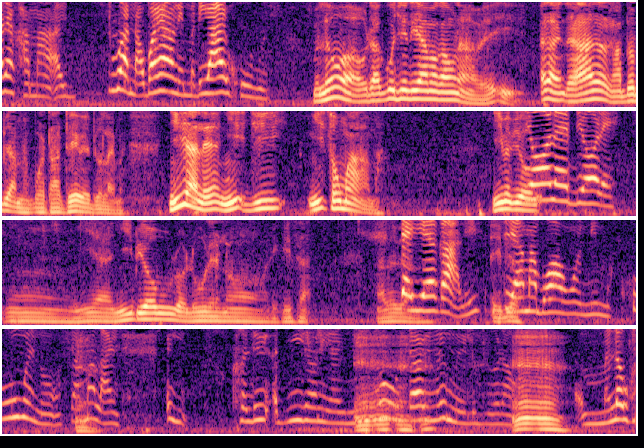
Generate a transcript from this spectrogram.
သွားတဲ့ခါမှာအဲသူကနောက်ပိုင်းကနေမတရားခိုးမယ်မလုံးအောင်ဒါကိုချင်းတရားမကောင်းတာပဲအေးအဲ့ဒါဒါကတော့ငါပြောပြမယ်ပေါ့ဒါဒဲပဲပြောလိုက်မယ်ညီကလည်းညီအကြီးညီဆုံးမအမှာညီမပြောဘူးပြောလဲပြောတယ်อืมညီကညီပြောဘူးတော့လိုတယ်နော်ဒီကိစ္စငါလည်းတရက်ကလေအေးဆပြောရာမဘွားကနေမခိုးမယ်နော်ဆရာမလာရင်အဲခလေးအကြီးတန်းနေရမင်းတို့တိုင်းနေမယ်လို့ပြောတာအင်းအင်းမလောက်ခ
